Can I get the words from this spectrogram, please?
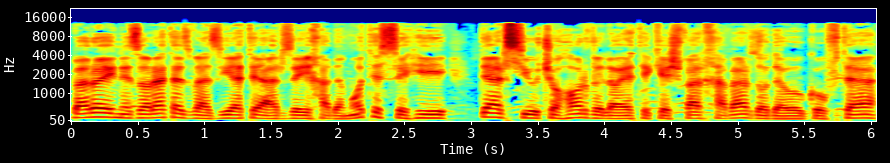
برای نظارت از وضعیت عرضه خدمات صحی در 34 ولایت کشور خبر داده و گفته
